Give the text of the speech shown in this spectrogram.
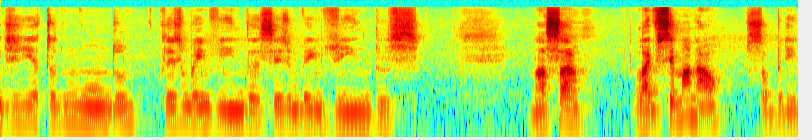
dia todo mundo. Sejam bem-vindas, sejam bem-vindos. Nossa live semanal sobre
